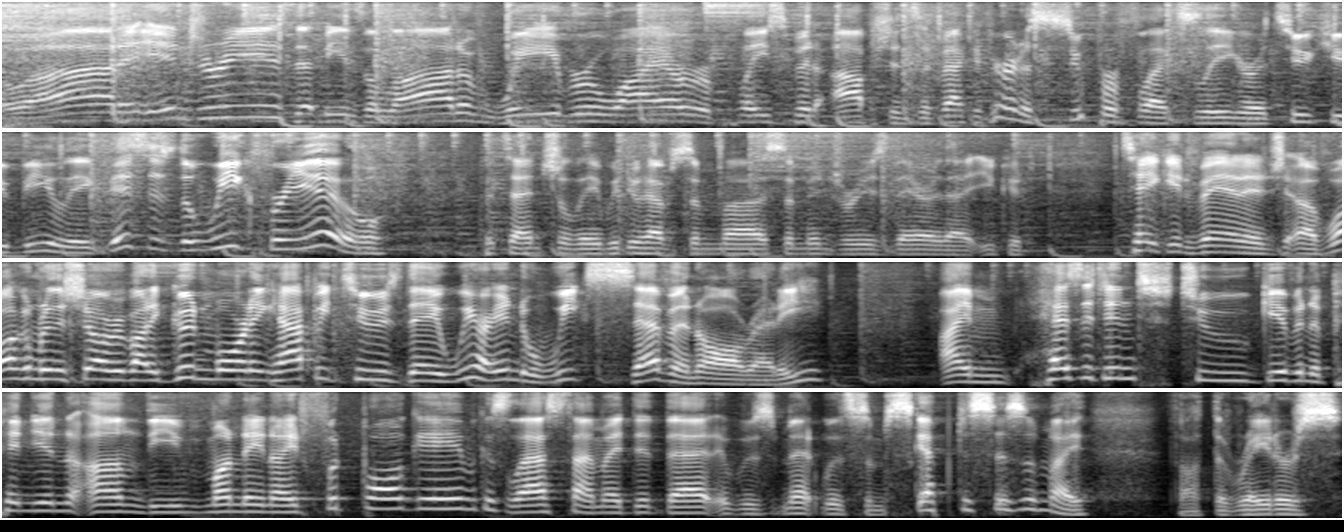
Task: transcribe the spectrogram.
A lot of injuries. That means a lot of waiver wire replacement options. In fact, if you're in a super flex league or a 2QB league, this is the week for you. Potentially, we do have some uh, some injuries there that you could take advantage of. Welcome to the show, everybody. Good morning. Happy Tuesday. We are into week seven already. I'm hesitant to give an opinion on the Monday night football game because last time I did that, it was met with some skepticism. I thought the Raiders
